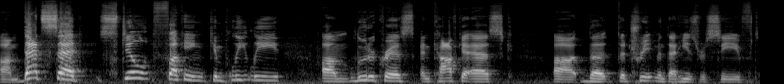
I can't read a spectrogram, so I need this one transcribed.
Um, that said, still fucking completely um, ludicrous and Kafka-esque uh, the the treatment that he's received.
